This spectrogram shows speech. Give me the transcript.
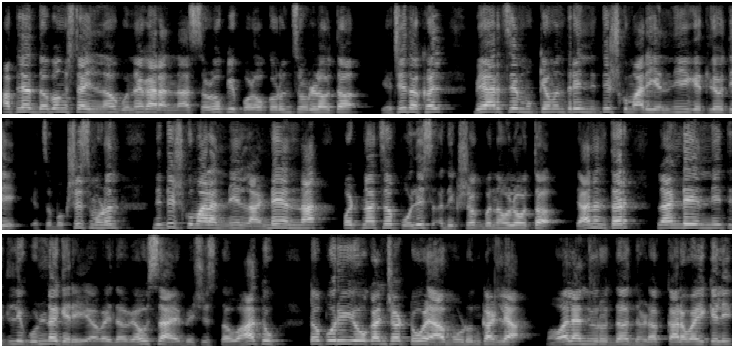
आपल्या दबंग स्टाईलनं गुन्हेगारांना सळो की पळो करून सोडलं होतं. याची दखल बिहारचे मुख्यमंत्री नितीश कुमार यांनीही घेतली होती. याचं बक्षीस म्हणून नितीश कुमारांनी लांडे यांना पटनाचं पोलीस अधीक्षक बनवलं होतं. त्यानंतर लांडे यांनी तिथली गुंडगिरी अवैध व्यवसाय बेशिस्त वाहतूक टपोरी युवकांच्या टोळ्या मोडून काढल्या. मवाल्यांविरुद्ध धडक कारवाई केली.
